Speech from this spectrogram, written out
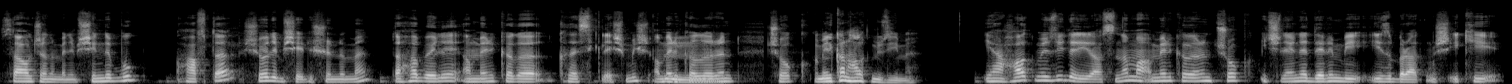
Sağ ol canım benim. Şimdi bu hafta şöyle bir şey düşündüm ben. Daha böyle Amerika'da klasikleşmiş. Amerikalıların çok Amerikan halk müziği mi? ya halk müziği de değil aslında ama Amerikalıların çok içlerine derin bir iz bırakmış. iki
